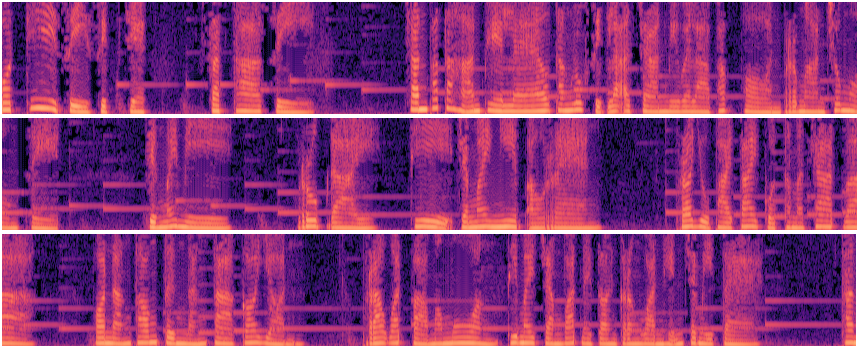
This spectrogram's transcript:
บทที่ 47ศรัทธาสี่ชั้นพัฒหารเพลแล้วทั้งลูกศิษย์และอาจารย์มีเวลาพักผ่อนประมาณชั่วโมงเศษ จึงไม่มีรูปใดที่จะไม่งีบเอาแรง เพราะอยู่ภายใต้กฎธรรมชาติว่า พอหนังท้องตึงหนังตาก็หย่อน พระวัดป่ามะม่วงที่ไม่จำวัดในตอนกลางวันเห็นจะมีแต่ ท่าน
